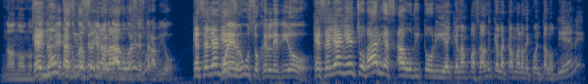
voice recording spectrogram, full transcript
No, no, no. Que se nunca ha sido se- es verdad, señalado nunca se. Que se le han Fue el uso que él le dio. que se le han hecho varias auditorías y que le han pasado y que la Cámara de Cuentas lo tiene.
